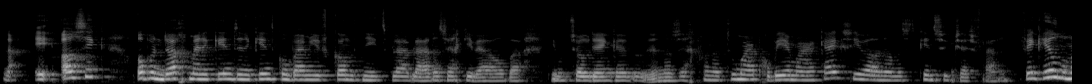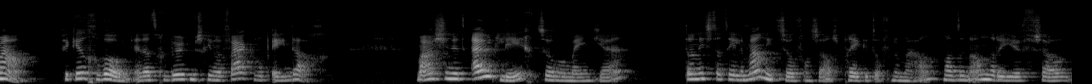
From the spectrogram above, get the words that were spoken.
Nou, als ik op een dag met een kind en een kind komt bij me, je kan het niet, bla bla, dan zeg ik je wel, je moet zo denken. En dan zeg ik van, nou, doe maar, probeer maar, kijk, zie je wel. En dan is het kind succeservaring. Vind ik heel normaal. Vind ik heel gewoon. En dat gebeurt misschien wel vaker op één dag. Maar als je het uitlicht, zo'n momentje, dan is dat helemaal niet zo vanzelfsprekend of normaal. Want een andere juf zou,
